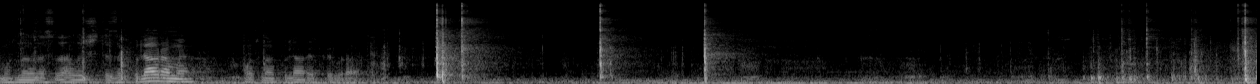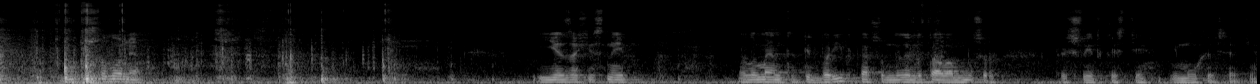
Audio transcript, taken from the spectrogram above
Можна залишити з окулярами, можна окуляри прибрати. Шоломі є захисний елемент підборідка, щоб не залітав мусор при швидкості і мухи всякі.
